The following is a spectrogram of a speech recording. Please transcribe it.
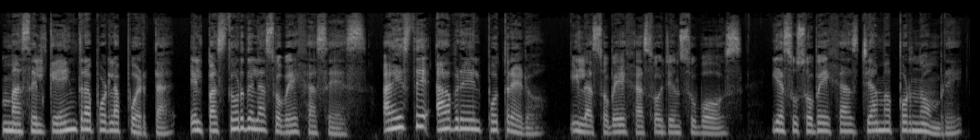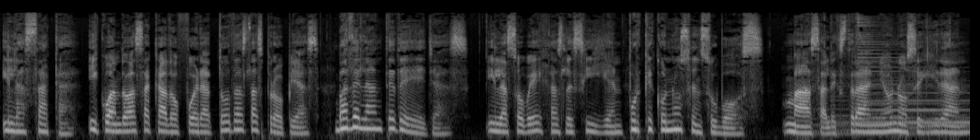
Mas el que entra por la puerta, el pastor de las ovejas es. A éste abre el potrero, y las ovejas oyen su voz, y a sus ovejas llama por nombre y las saca. Y cuando ha sacado fuera todas las propias, va delante de ellas, y las ovejas le siguen porque conocen su voz. Mas al extraño no seguirán,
